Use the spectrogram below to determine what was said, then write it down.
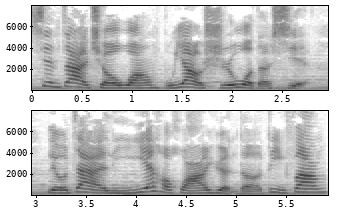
现在求王不要使我的血流在离耶和华远的地方。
